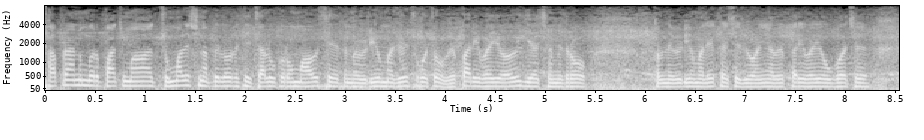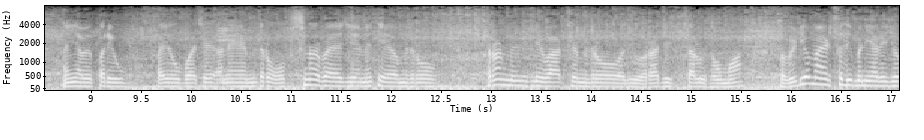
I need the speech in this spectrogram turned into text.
છાપરા નંબર પાંચમાં ચુમ્માલીસના પેલોરેથી ચાલુ કરવામાં આવશે. તમે વિડીયોમાં જોઈ શકો છો, વેપારી ભાઈઓ આવી ગયા છે મિત્રો. તમને વિડીયોમાં દેખાય છે જો અહીંયા વેપારી ભાઈઓ ઊભા છે, અહીંયા વેપારી ભાઈઓ ઊભા છે અને મિત્રો ઓપ્શનર ભાઈ જે નથી મિત્રો ત્રણ મિનિટની વાર છે મિત્રો હજુ હરાજી ચાલુ થવામાં. તો વિડીયોમાં એડ સુધી બન્યા રહીજો.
